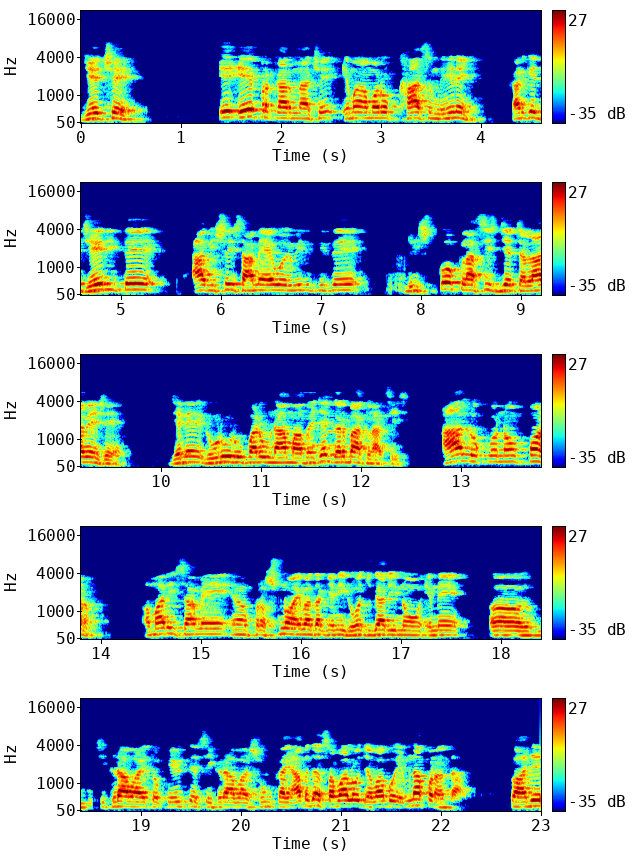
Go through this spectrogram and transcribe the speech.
જે છે, એ એ પ્રકારના છે. એમાં અમારો ખાસ નિર્ણય કારણ કે જે રીતે આ વિષય સામે આવ્યો એવી રીતે ડિસ્કો ક્લાસીસ જે ચલાવે છે, જેને રૂડું રૂપાળું નામ આપે છે, ગરબા ક્લાસીસ. આ લોકોનો પણ અમારી સામે પ્રશ્નો આવ્યા હતા કે એની રોજગારીનો, એમને હોય તો કેવી રીતે શીખડાવવા શું કાંઈ, આ બધા સવાલો, જવાબો એમના પણ હતા. તો આજે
